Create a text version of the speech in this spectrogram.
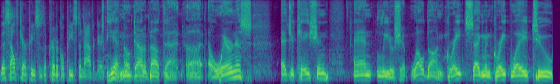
This healthcare piece is the critical piece to navigate. Yeah, no doubt about that. Uh, awareness, education, and leadership. Well done. Great segment. Great way to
